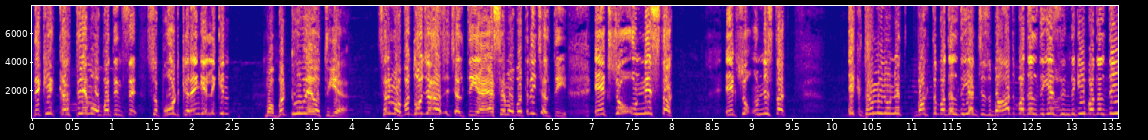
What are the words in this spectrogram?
देखिए करते हैं मोहब्बत इनसे सपोर्ट करेंगे लेकिन मोहब्बत टू वे होती है। सर मोहब्बत दो जगह से चलती है ऐसे मोहब्बत नहीं चलती। 119 तक 119 तक एकदम इन्होंने वक्त बदल दिया जज्बात बदल दिए ज़िंदगी बदल दी।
